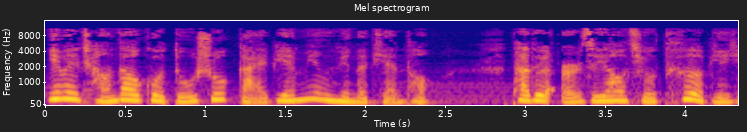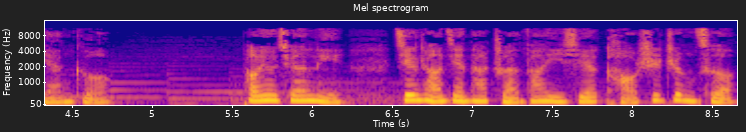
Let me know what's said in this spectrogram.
因为尝到过读书改变命运的甜头，他对儿子要求特别严格。朋友圈里经常见他转发一些考试政策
